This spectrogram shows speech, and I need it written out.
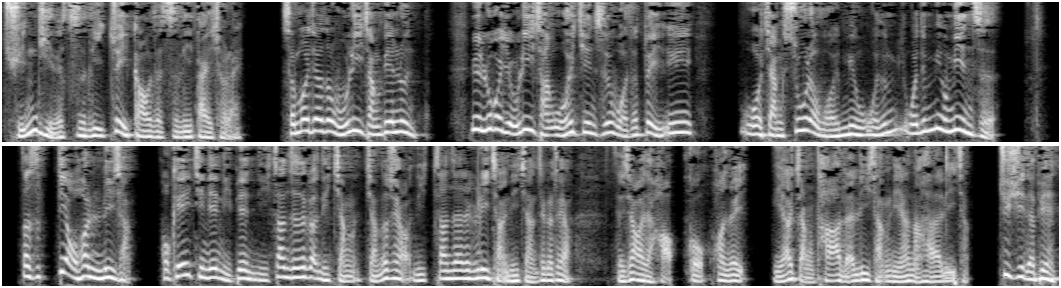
群体的智力最高的智力带出来。什么叫做无立场辩论？因为如果有立场，我会坚持我的对，因为我讲输了，我没有我的我就没有面子。但是调换立场，OK，今天你辩，你站在这个，你讲讲的最好，你站在这个立场，你讲这个最好。等一下我讲好，够换位，你要讲他的立场，你要拿他的立场，继续的辩。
